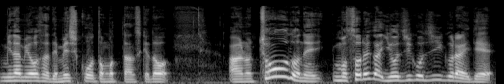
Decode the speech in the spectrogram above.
南大阪で飯食おうと思ったんですけど、あの、ちょうどね、もうそれが4時5時ぐらいで、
